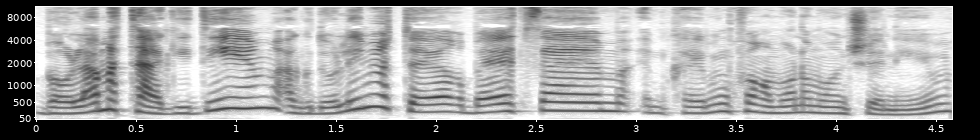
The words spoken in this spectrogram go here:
בעולם התאגידים הגדולים יותר, בעצם הם קיימים כבר המון המון שנים.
